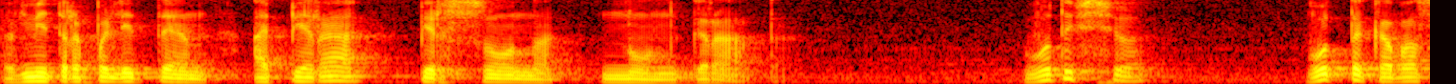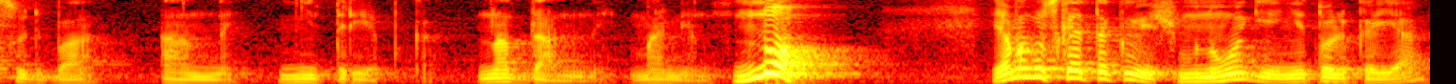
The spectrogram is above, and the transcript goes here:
в метрополитен опера персона нон грата. Вот и все. Вот такова судьба Анны Нетребко на данный момент. Но! Я могу сказать такую вещь. Многие, не только я,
